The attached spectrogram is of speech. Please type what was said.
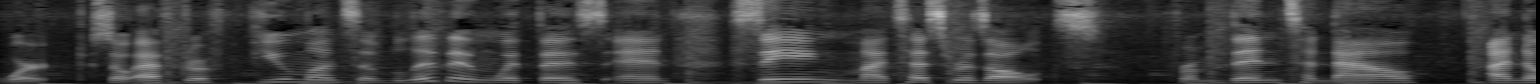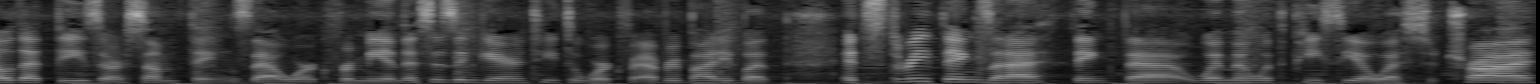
worked. So after a few months of living with this and seeing my test results from then to now, I know that these are some things that work for me, and this isn't guaranteed to work for everybody, but it's three things that I think that women with PCOS should try.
